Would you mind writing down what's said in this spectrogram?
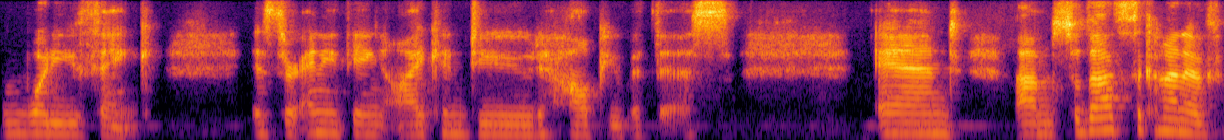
What do you think? Is there anything I can do to help you with this? And um, so that's the kind of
